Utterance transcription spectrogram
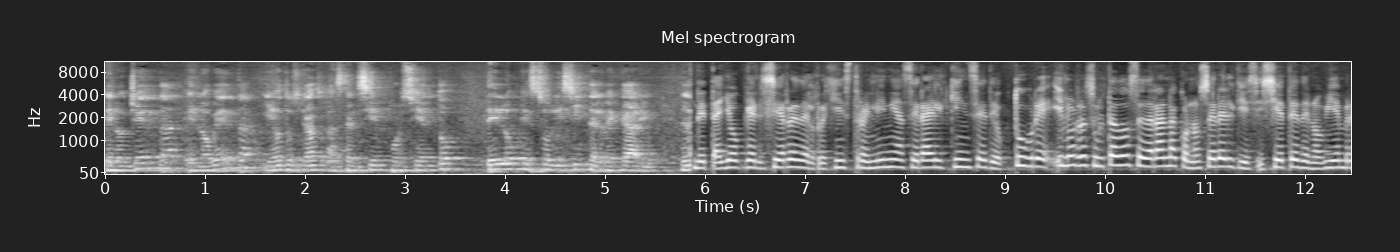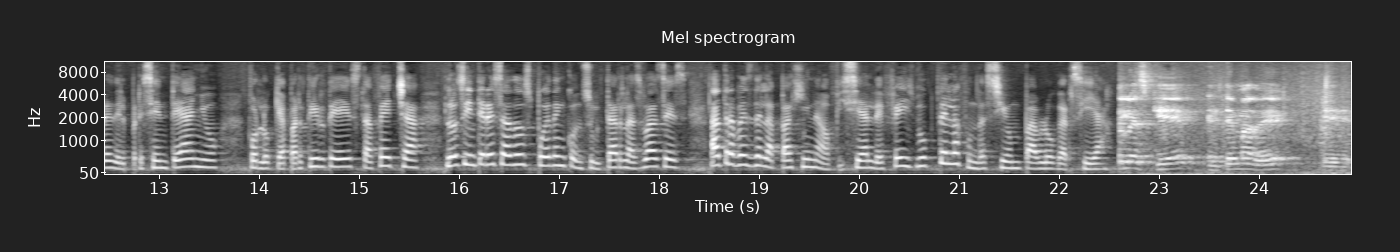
el 80, el 90 y en otros casos hasta el 100% de lo que solicita el becario. Detalló que el cierre del registro en línea será el 15 de octubre y los resultados se darán a conocer el 17 de noviembre del presente año, por lo que a partir de esta fecha los interesados pueden consultar las bases a través de la página oficial de Facebook de la Fundación Pablo García. Decirles que el tema de eh,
